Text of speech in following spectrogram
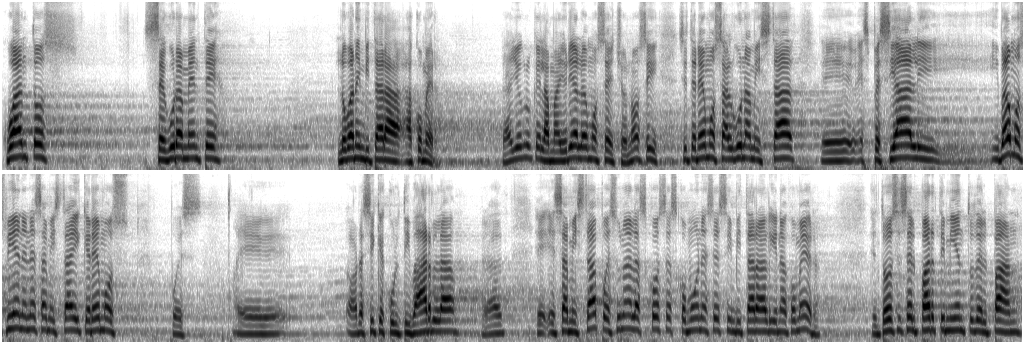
¿cuántos seguramente lo van a invitar a comer? Yo creo que la mayoría lo hemos hecho, ¿no? Si, si tenemos alguna amistad eh, especial y, vamos bien en esa amistad y queremos, pues, eh, ahora sí que cultivarla, e, esa amistad, pues una de las cosas comunes es invitar a alguien a comer. Entonces el partimiento del pan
